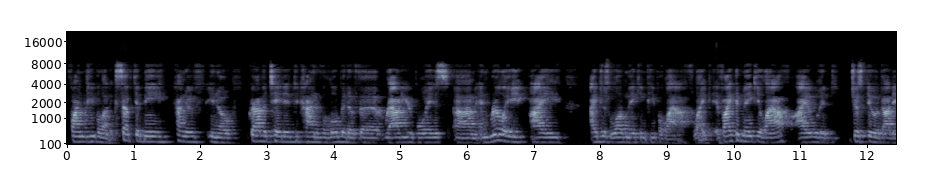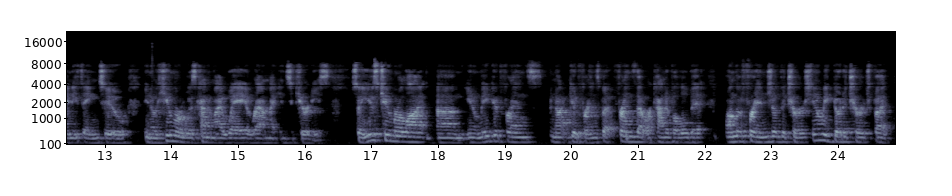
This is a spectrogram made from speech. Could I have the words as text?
find people that accepted me, kind of, you know, gravitated to kind of a little bit of the rowdier boys. Um, and really, I, I just love making people laugh. Like if I could make you laugh, I would just do about anything to, you know, humor was kind of my way around my insecurities. So I used humor a lot, um, you know, made good friends, not good friends, but friends that were kind of a little bit on the fringe of the church. You know, we'd go to church, but,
